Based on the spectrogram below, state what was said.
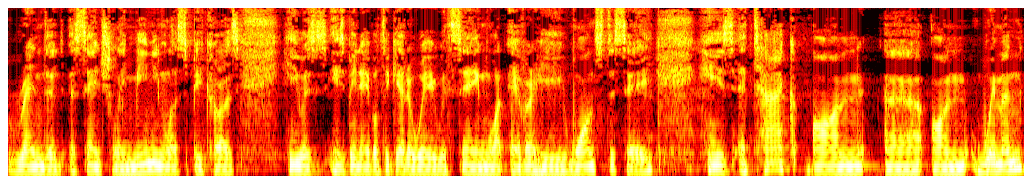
rendered essentially meaningless because he was, he's been able to get away with saying whatever he wants to say. His attack on, uh, on women,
